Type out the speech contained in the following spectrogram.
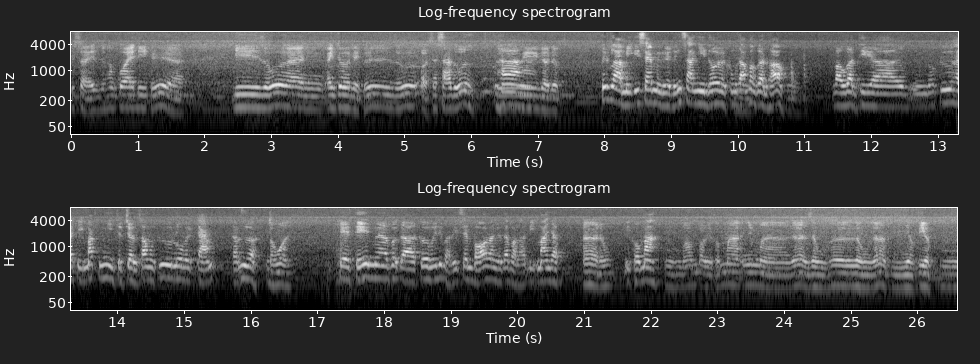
cứ sợ hôm qua đi cứ à, đi rú anh, anh cơ thì cứ rú ở xa xa rú thôi À. đi gần được Tức là mình đi xem mình phải đứng xa nhìn thôi mà không dám vào gần phải không? Ừ. Vào gần thì à, nó cứ hai tí mắt nhìn trần trần xong rồi cứ lô về cán cán ngược. đúng rồi. Thế thế mà vợ à, cơ mới đi bảo đi xem bó là người ta bảo là bị ma nhật, à đúng. Bị có ma. ừ, bao bao giờ có ma nhưng mà rất là dùng hơi dùng rất là nhiều tiền ừ,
